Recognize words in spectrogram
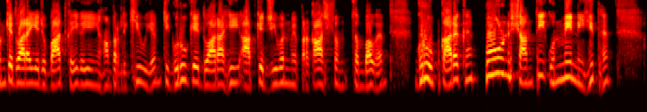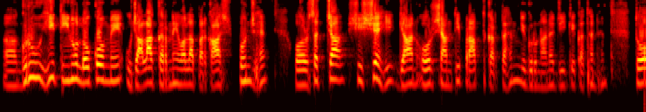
उनके द्वारा ये जो बात कही गई है, यहाँ पर लिखी हुई है कि गुरु के द्वारा ही आपके जीवन में प्रकाश संभव है। गुरु उपकारक है, पूर्ण शांति उनमें निहित है। गुरु ही तीनों लोकों में उजाला करने वाला प्रकाश पुंज है और सच्चा शिष्य ही ज्ञान और शांति प्राप्त करता है। ये गुरु नानक जी के कथन है। तो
